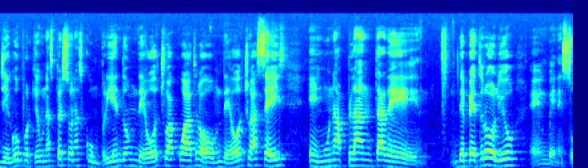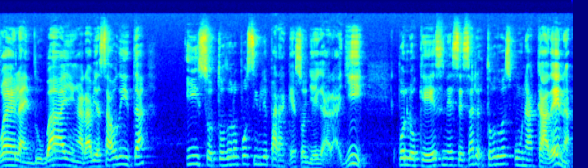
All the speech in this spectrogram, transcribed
Llegó porque unas personas cumpliendo un de 8 a 4 o un de 8 a 6 en una planta de, de petróleo en Venezuela, en Dubái, en Arabia Saudita, hizo todo lo posible para que eso llegara allí. Por lo que es necesario, todo es una cadena.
